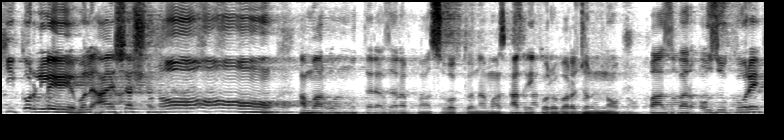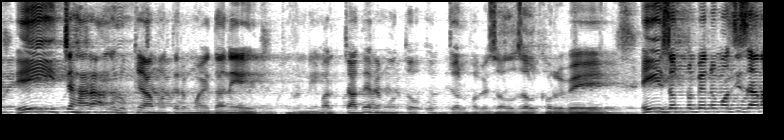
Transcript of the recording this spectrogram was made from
কি করলে? বলে, আয়েশা, শোনো, আমার উম্মতেরা যারা পাঁচ ওয়াক্ত নামাজ আদায় করবার জন্য পাঁচবার অজু করে, এই চেহারাগুলো কিয়ামতের ময়দানে পূর্ণিমার চাঁদের মতো উজ্জ্বল হবে জলজল করবে। এই জন্য বেনমাজি জানা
